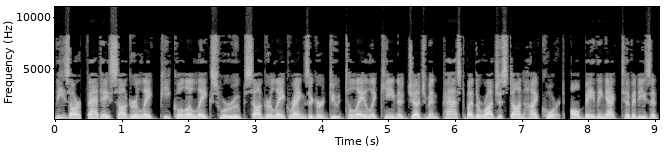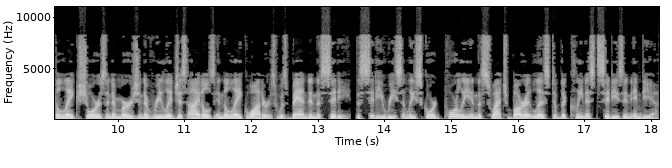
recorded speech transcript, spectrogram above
These are, Fateh Sagar Lake Pichola Lake Swarup Sagar Lake Rangsagar Doodh Talay Lakin A judgment passed by the Rajasthan High Court, all bathing activities at the lake shores and immersion of religious idols in the lake waters was banned in the city. The city recently scored poorly in the Swachh Bharat list of the cleanest cities in India,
